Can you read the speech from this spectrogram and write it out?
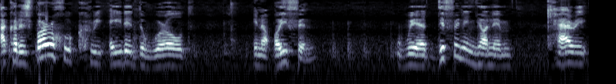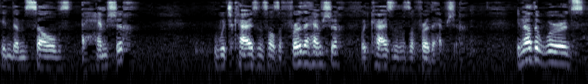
HaKadosh Baruch Hu created the world in a oifen where different inyanim carry in themselves a hemshich, which carries in themselves a further hemshich, which carries in themselves a further hemshich. In other words,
